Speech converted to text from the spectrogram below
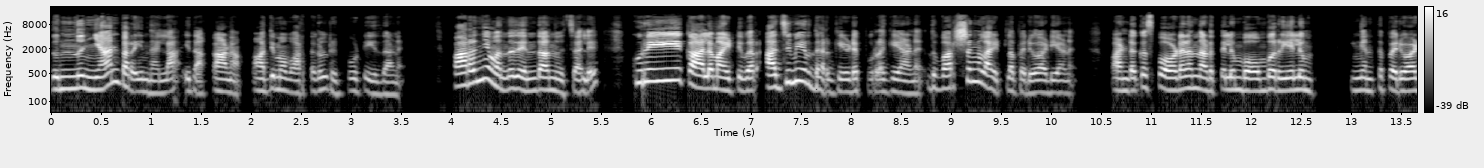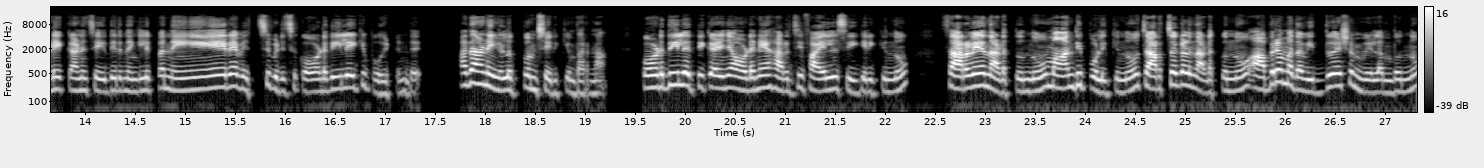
ഇതൊന്നും ഞാൻ പറയുന്നല്ല ഇതാ കാണാം. മാധ്യമ വാർത്തകൾ റിപ്പോർട്ട് ചെയ്തതാണ്. പറഞ്ഞു വന്നത് എന്താന്ന് വെച്ചാൽ കുറേ കാലമായിട്ട് ഇവർ അജ്മീർ ദർഗയുടെ പുറകെയാണ്. ഇത് വർഷങ്ങളായിട്ടുള്ള പരിപാടിയാണ്. പണ്ടൊക്കെ സ്ഫോടനം നടത്തലും ബോംബെറിയലും ഇങ്ങനത്തെ പരിപാടിയൊക്കെയാണ് ചെയ്തിരുന്നെങ്കിൽ ഇപ്പം നേരെ വെച്ച് പിടിച്ച് കോടതിയിലേക്ക് പോയിട്ടുണ്ട്. അതാണ് എളുപ്പം ശരിക്കും പറഞ്ഞാൽ കോടതിയിൽ എത്തിക്കഴിഞ്ഞാൽ ഉടനെ ഹർജി ഫയലിൽ സ്വീകരിക്കുന്നു സർവേ നടത്തുന്നു മാന്തി പൊളിക്കുന്നു ചർച്ചകൾ നടക്കുന്നു അപരമത വിദ്വേഷം വിളമ്പുന്നു.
